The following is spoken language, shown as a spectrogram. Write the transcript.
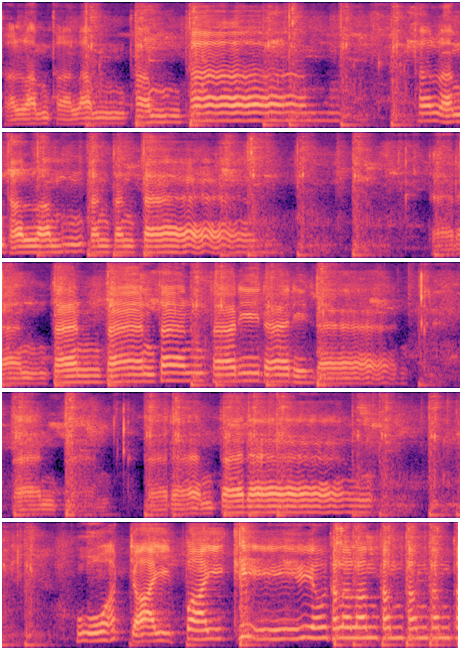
ทะลำทะลำทำทำทะลำทะลำทันทันแตน ตะดันตันตันตันตะดีดะดีแดนตันตันตะดันตะดันหัวใจไฟเขียวทะละลำทำทำทำท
